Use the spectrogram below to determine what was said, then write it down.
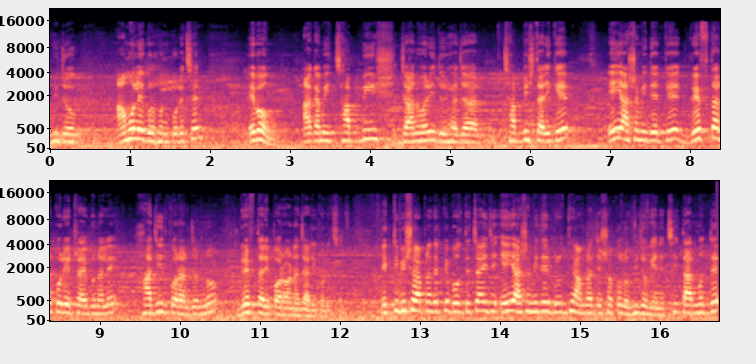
অভিযোগ আমলে গ্রহণ করেছেন এবং আগামী ২৬ জানুয়ারি দুই হাজার ছাব্বিশ তারিখে এই আসামিদেরকে গ্রেফতার করে ট্রাইব্যুনালে হাজির করার জন্য গ্রেফতারি পরোয়ানা জারি করেছেন। একটি বিষয় আপনাদেরকে বলতে চাই যে এই আসামিদের বিরুদ্ধে আমরা যে সকল অভিযোগ এনেছি, তার মধ্যে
